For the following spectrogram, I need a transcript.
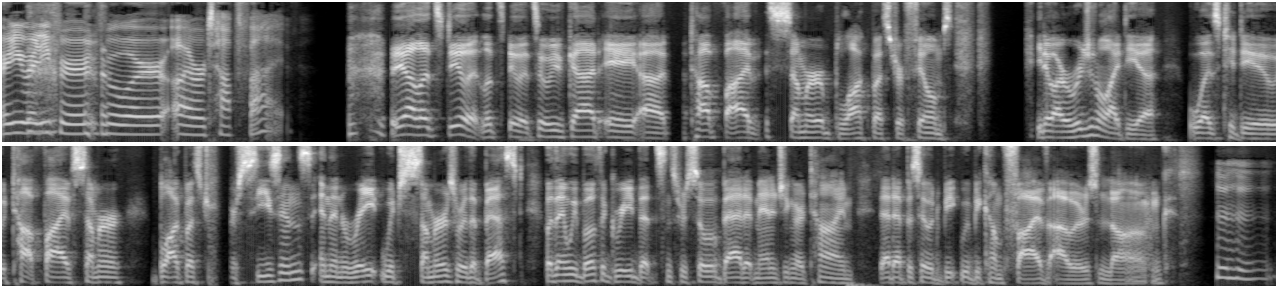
Are you ready for for our top five? Yeah, let's do it. Let's do it. So we've got a uh, top five summer blockbuster films. You know, our original idea was to do top five summer blockbuster seasons and then rate which summers were the best. But then we both agreed that since we're so bad at managing our time, that episode would, be, would become five hours long. Mm-hmm.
